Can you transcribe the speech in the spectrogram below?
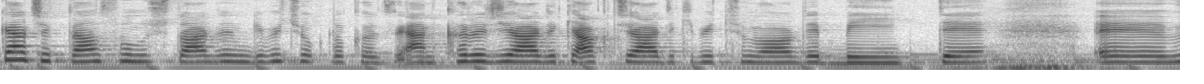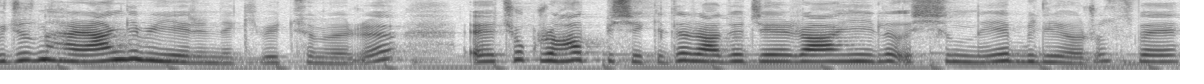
gerçekten sonuçlar dediğim gibi çok lokalize. Yani karaciğerdeki, akciğerdeki bir tümörde, beyinde, e, vücudun herhangi bir yerindeki bir tümörü e, çok rahat bir şekilde radyo cerrahi ile ışınlayabiliyoruz ve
